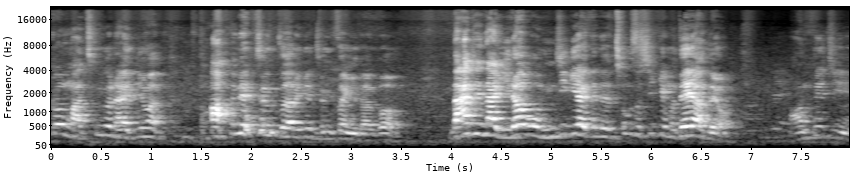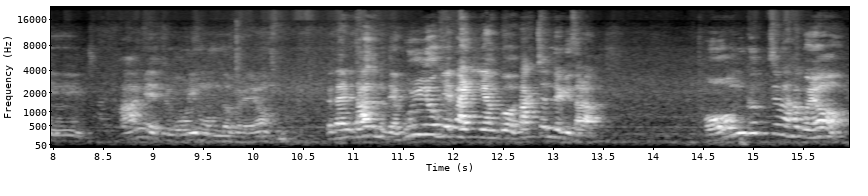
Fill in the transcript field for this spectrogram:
꼭 맞춘 건 아니지만 밤에 청소하는 게 정상이라고. 낮에 나 일하고 움직여야 되는데 청소 시키면 돼야 돼요. 안 되지. 밤에 그 우리 몸도 그래요. 그 다음에 다섯 번째 물욕에 빠지지 않고 낙천적인 사람. 엄극증하고요.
